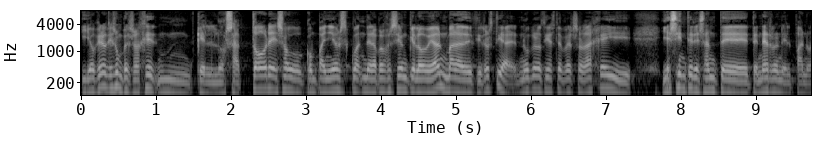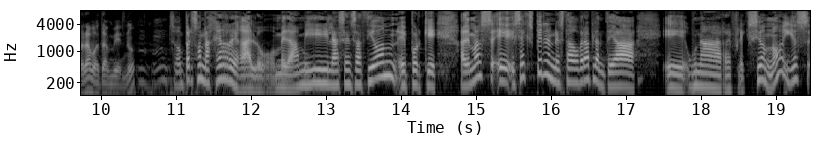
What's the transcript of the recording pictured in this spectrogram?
Y yo creo que es un personaje mm, que los actores o compañeros de la profesión que lo vean van a decir, hostia, no conocía este personaje y, es interesante tenerlo en el panorama también, ¿no? Son personajes regalo, me da a mí la sensación, eh, porque además eh, Shakespeare en esta obra plantea eh, una reflexión, ¿no? Y es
